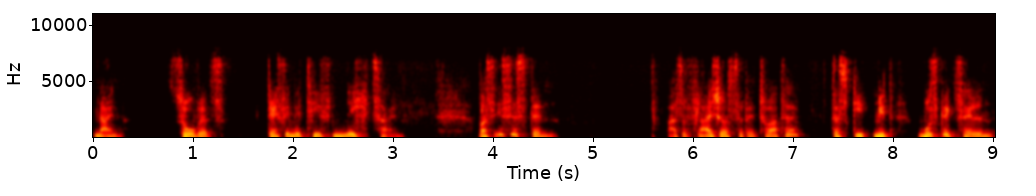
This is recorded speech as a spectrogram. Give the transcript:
nein, so wird es definitiv nicht sein. Was ist es denn? Also Fleisch aus der Retorte, das geht mit Muskelzellen.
